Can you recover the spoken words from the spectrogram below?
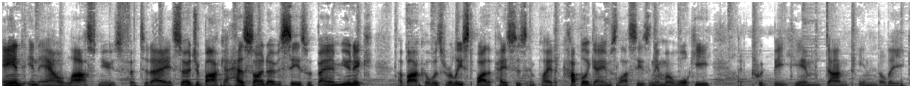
And in our last news for today, Serge Ibaka has signed overseas with Bayern Munich. Ibaka was released by the Pacers and played a couple of games last season in Milwaukee. That could be him done in the league.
